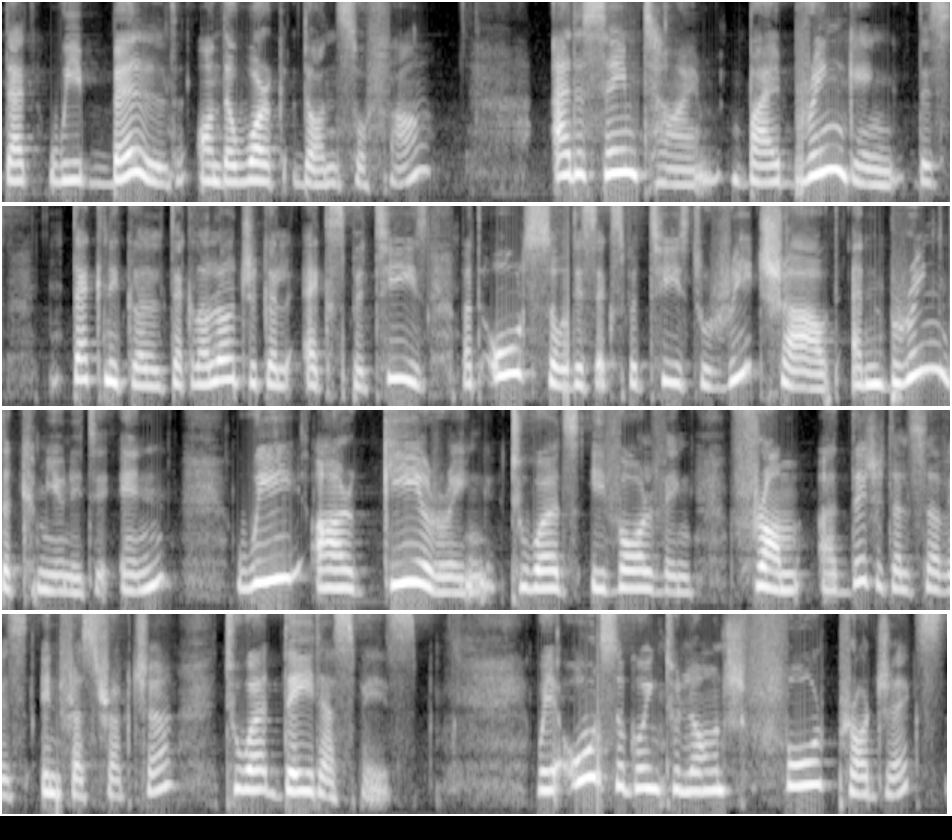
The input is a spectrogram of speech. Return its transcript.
that we build on the work done so far. At the same time, by bringing this technical, technological expertise, but also this expertise to reach out and bring the community in, we are gearing towards evolving from a digital service infrastructure to a data space. We're also going to launch four projects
